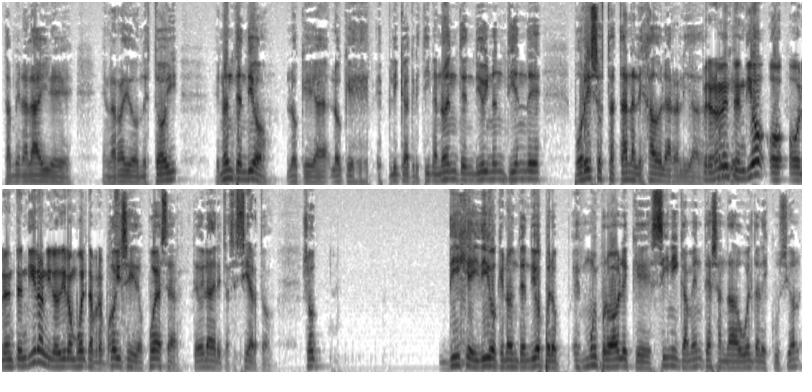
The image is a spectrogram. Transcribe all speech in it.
también al aire en la radio donde estoy. Eh, no entendió lo que, lo que explica Cristina, no entendió y no entiende Por eso está tan alejado de la realidad. ¿Pero no lo entendió o, lo entendieron y lo dieron vuelta a propósito? Coincido, puede ser, te doy la derecha, es cierto. Yo dije y digo que no entendió, pero es muy probable que cínicamente hayan dado vuelta a la discusión,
